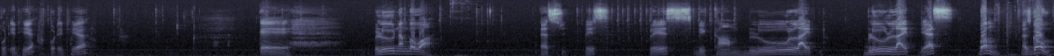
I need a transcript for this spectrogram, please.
put it here put it here. Okay. Blue number one. Let's please. Please become blue light. Blue light yes. Boom. Let's go.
